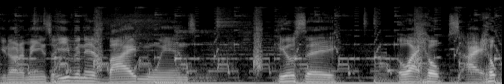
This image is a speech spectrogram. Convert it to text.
You know what I mean? So even if Biden wins, he'll say, "Oh, I helped. I helped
